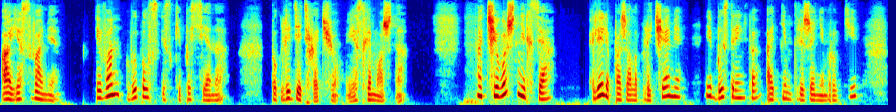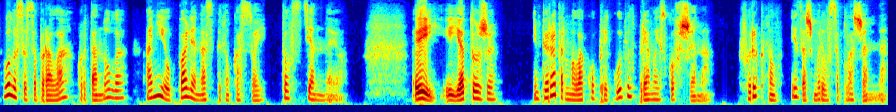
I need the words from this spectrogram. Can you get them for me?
«А я с вами». Иван выполз из кипы сена. «Поглядеть хочу, если можно». «Отчего ж нельзя?» Лиля пожала плечами и быстренько, одним движением руки, волосы собрала, крутанула, они упали на спину косой, толстенную. «Эй, и я тоже!» Император молоко пригубил прямо из кувшина. Фрыкнул и зажмурился блаженно.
